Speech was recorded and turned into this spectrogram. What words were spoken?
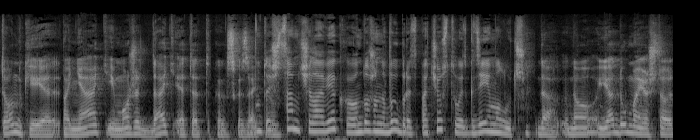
тонкие, понять и может дать этот, как сказать... Ну, то есть сам человек, он должен выбрать, почувствовать, где ему лучше. Да, но я думаю, что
